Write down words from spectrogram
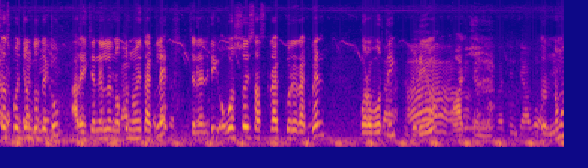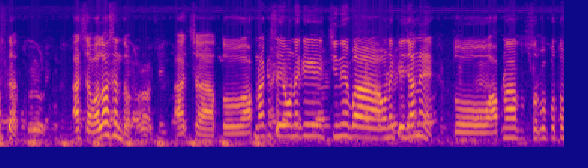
শেষ পর্যন্ত দেখুন। আর এই চ্যানেলে নতুন হয়ে থাকলে চ্যানেলটি অবশ্যই সাবস্ক্রাইব করে রাখবেন। পরবর্তী ভিডিও পাওয়ার জন্য। তো নমস্কার। আচ্ছা ভালো আছেন তো? আচ্ছা তো আপনাকে সেই অনেকেই চিনে বা অনেকেই জানে। তো আপনার সর্বপ্রথম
